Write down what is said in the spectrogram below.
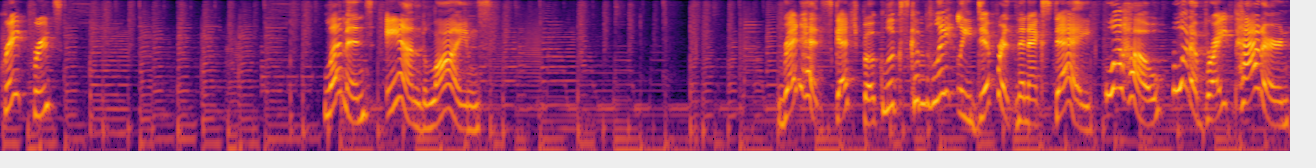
grapefruits, lemons, and limes. Redhead's sketchbook looks completely different the next day. Whoa, what a bright pattern!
